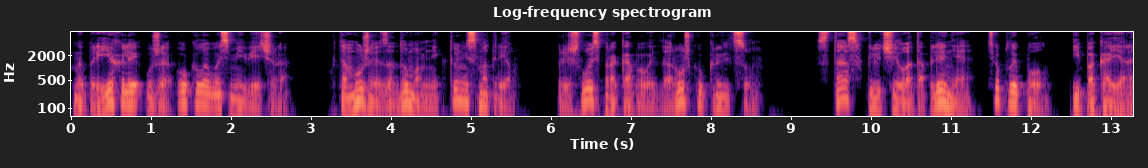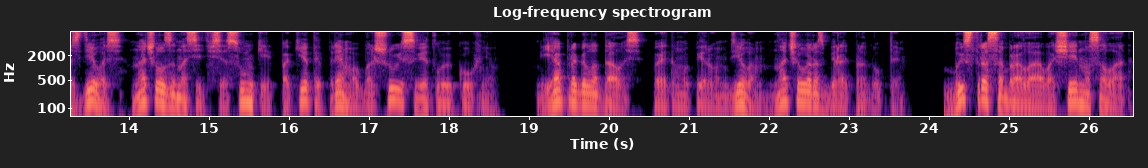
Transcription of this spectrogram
мы приехали уже около восьми вечера тому же за домом никто не смотрел. Пришлось прокапывать дорожку к крыльцу. Стас включил отопление, теплый пол, и пока я разделась, начал заносить все сумки, пакеты прямо в большую светлую кухню. Я проголодалась, поэтому первым делом начала разбирать продукты. Быстро собрала овощей на салат,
